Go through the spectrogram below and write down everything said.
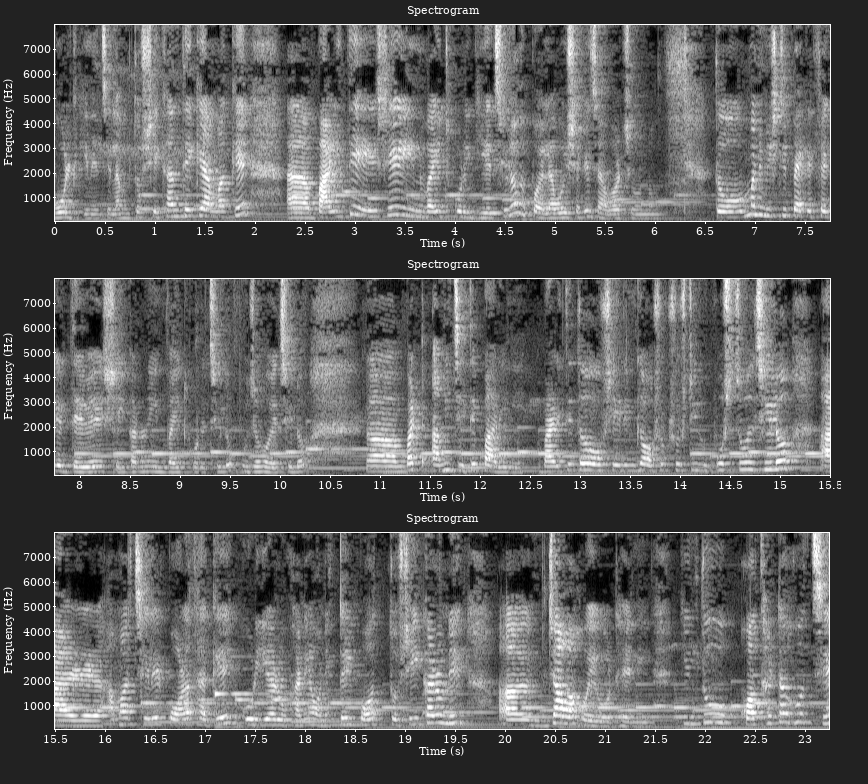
গোল্ড কিনেছিলাম। তো সেখান থেকে আমাকে বাড়িতে এসে ইনভাইট করে গিয়েছিল ওই পয়লা বৈশাখে যাওয়ার জন্য। তো মানে মিষ্টি প্যাকেট ফ্যাকেট দেবে, সেই কারণে ইনভাইট করেছিল, পুজো হয়েছিল। বাট আমি যেতে পারিনি। বাড়িতে তো সেই দিনকে অশোক ষষ্ঠীর উপোস চলছিল, আর আমার ছেলের পড়া থাকে গড়িয়ার, ওখানে অনেকটাই পথ, তো সেই কারণে যাওয়া হয়ে ওঠেনি। কিন্তু কথাটা হচ্ছে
